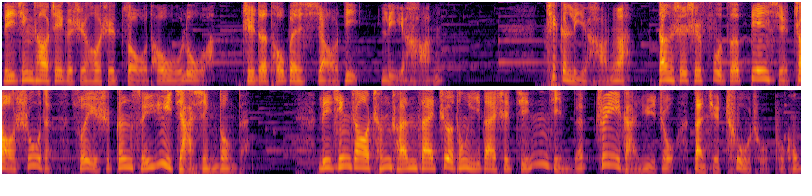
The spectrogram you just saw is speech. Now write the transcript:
李清照这个时候是走投无路啊，只得投奔小弟李航。这个李航啊，当时是负责编写诏书的，所以是跟随御驾行动的。李清照乘船在浙东一带是紧紧的追赶豫州，但却处处扑空。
